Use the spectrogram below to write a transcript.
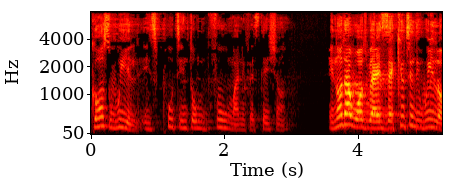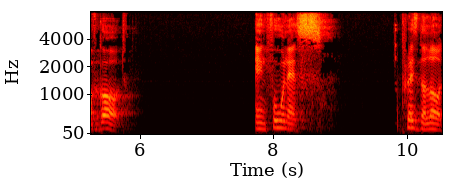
God's will is put into full manifestation. In other words, we are executing the will of God in fullness. Praise the Lord.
